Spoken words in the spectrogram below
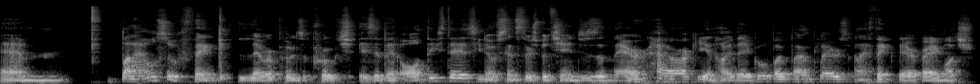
Um, but I also think Liverpool's approach is a bit odd these days. You know, since there's been changes in their hierarchy and how they go about buying players, and I think they're very much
